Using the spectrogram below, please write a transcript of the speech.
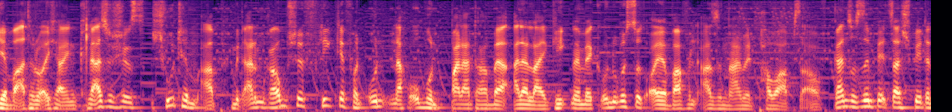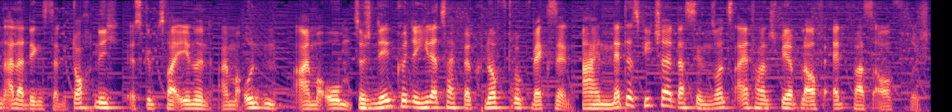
Hier wartet euch ein klassisches Shoot'em-up. Mit einem Raumschiff fliegt ihr von unten nach oben und ballert dabei allerlei Gegner weg und rüstet euer Waffenarsenal mit Power-Ups auf. Ganz so simpel ist das Spiel dann allerdings dann doch nicht. Es gibt zwei Ebenen, einmal unten, einmal oben. Zwischen denen könnt ihr jederzeit per Knopfdruck wechseln. Ein nettes Feature, das den sonst einfachen Spielablauf etwas auffrischt.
